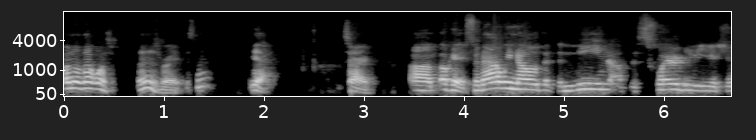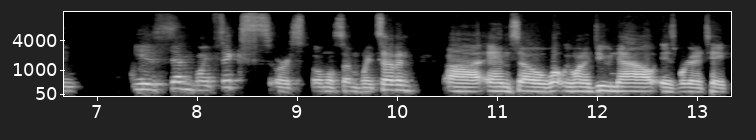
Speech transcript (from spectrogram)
Oh, no, that was, that is right, isn't it? Yeah, sorry. Um, okay, so now we know that the mean of the square deviation is seven point six or almost seven point seven. Uh, and so what we want to do now is we're going to take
